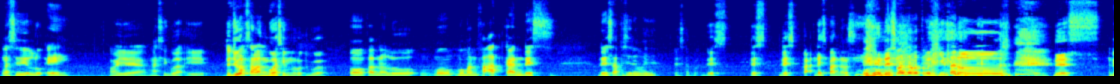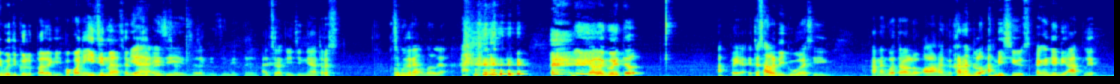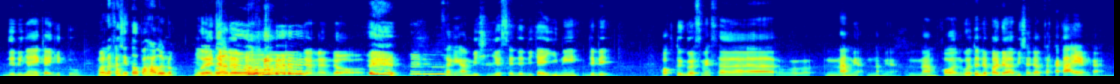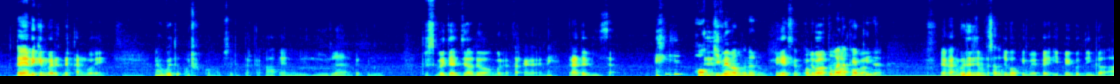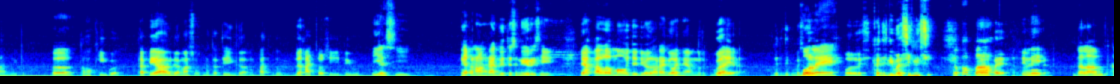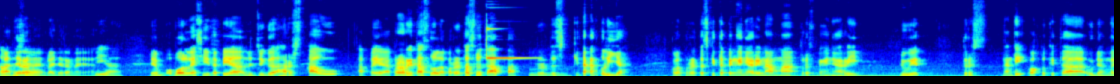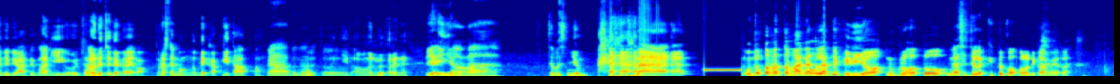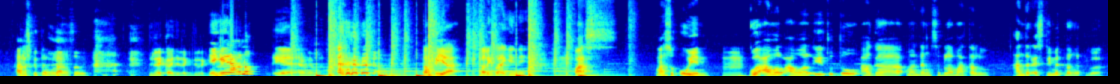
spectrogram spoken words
ngasih lu E oh iya ngasih gua E itu juga kesalahan gua sih menurut gua. Oh karena lu mem- memanfaatkan des des apa sih namanya? Des apa? Des des des despan apa sih. Desman sama teman kita dong. des. Aduh gue juga lupa lagi. Pokoknya izin lah surat izin ya, lah, izin, surat surat izin. izin itu. ada surat izinnya terus sebenarnya ya? kalau gue itu apa ya itu salah di gue sih. Karena gue terlalu olahraga. Karena dulu ambisius pengen jadi atlet jadinya ya kayak gitu Mana kasih tau paha lu, Nuk? Wah, jangan Aduh. dong jangan dong Aduh. saking ambisius ya jadi kayak gini jadi waktu gue semester 6 ya 6 ya 6 kawan gue tuh udah pada bisa daftar KKN kan itu yang bikin gue deg-degan boy nah gue tuh aduh gue gak bisa daftar KKN gila kata gue terus gue jajal dong gue daftar KKN nih ternyata bisa Hoki memang bener dong. iya sumpah gue tuh banyak hoki hokinya. Ya kan gue dari semester 1 juga hoki BP IP gue 3an gitu Heeh. itu hoki gue tapi ya udah masuk semester 3 4 tuh udah kacau sih IP gue Iya sih. ya kan olahraga itu sendiri sih ya kalau mau jadi olahragawan ya menurut gua ya kita jadi bahas- Boleh. boleh kok jadi bahas ini sih Gak Nggak apa-apa. ya Ini Dalam kampus pelajaran lah ya. pelajaran lah ya Iya. ya bo- boleh sih tapi ya lu juga harus tahu apa ya prioritas lu lah prioritas lu tuh apa Hmm. prioritas kita kan kuliah kalau prioritas kita pengen nyari nama terus pengen nyari duit terus nanti waktu kita udah nggak jadi atlet lagi misalnya udah cedera ya loh terus emang nge-backup kita apa Nah, benar itu. Wah, gila omongan gue keren ya Ya iyalah. Coba senyum. nah, kan. Untuk teman-teman yang ngeliat nih video, Nugroho tuh nggak sejelek itu kok kalau di kamera. Harus ketemu langsung. jelek kok jelek jelek, jelek. IG-nya apa, Nuk? Iya. lah Tapi ya, balik lagi nih. Hmm. Pas masuk UIN, Hmm. gua awal-awal itu tuh agak mandang sebelah mata loh. Underestimate banget gua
